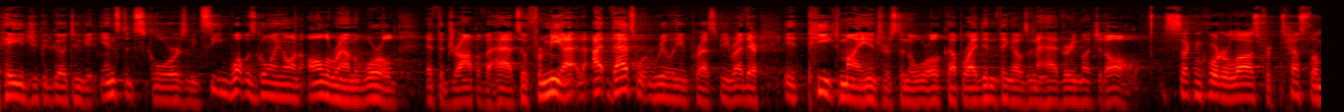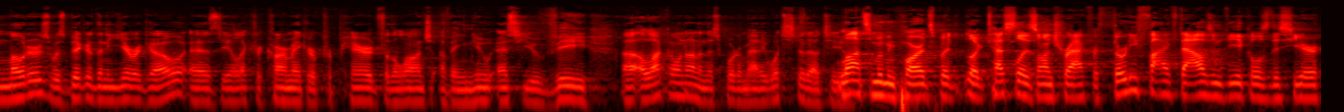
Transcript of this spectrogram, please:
page you could go to get instant scores. I mean, see what was going on all around the world at the drop of a hat. So for me, I, I, that's what really impressed me right there. It piqued my interest in the World Cup, where I didn't think I was going to have very much at all. Second quarter loss for Tesla Motors was bigger than a year ago as the electric car maker prepared for the launch of a new SUV. Uh, a lot going on in this quarter, Maddie. What stood out to you? Lots of moving parts, but look, Tesla is on track for 35,000 vehicles this year.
